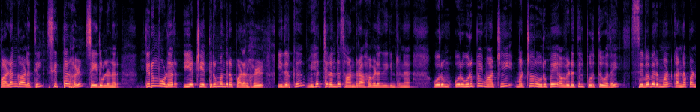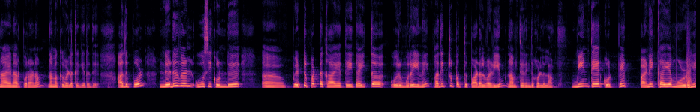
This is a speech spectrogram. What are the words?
பழங்காலத்தில் சித்தர்கள் செய்துள்ளனர். திருமூலர் இயற்றிய திருமந்திர பாடல்கள் இதற்கு மிகச்சிறந்த சான்றாக விளங்குகின்றன. ஒரு ஒரு உறுப்பை மாற்றி மற்றொரு உறுப்பை அவ்விடத்தில் பொருத்துவதை சிவபெருமான் கண்ணப்ப நாயனார் புராணம் நமக்கு விளக்குகிறது. அதுபோல் நெடுவெல் ஊசி கொண்டு வெட்டுப்பட்ட காயத்தை தைத்த ஒரு முறையினை பதிற்று பத்து பாடல் வழியும் நாம் தெரிந்து கொள்ளலாம். மீன்தேர் கொட்பிற் பனிக்கய மூழ்கி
